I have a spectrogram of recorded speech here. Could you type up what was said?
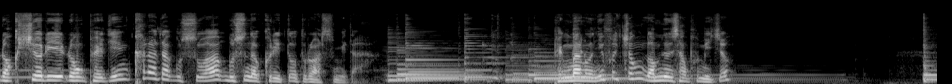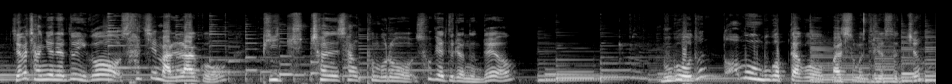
럭셔리 롱패딩 카나다 구스와 무스너클이 또 들어왔습니다. 100만 원이 훌쩍 넘는 상품이죠. 제가 작년에도 이거 사지 말라고 비추천 상품으로 소개해드렸는데요. 무거워도 너무 무겁다고 말씀을 드렸었죠.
